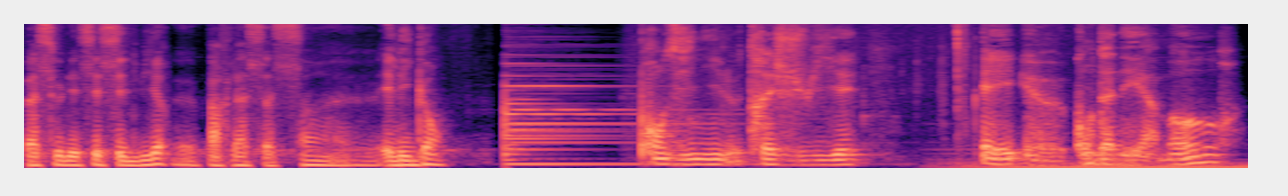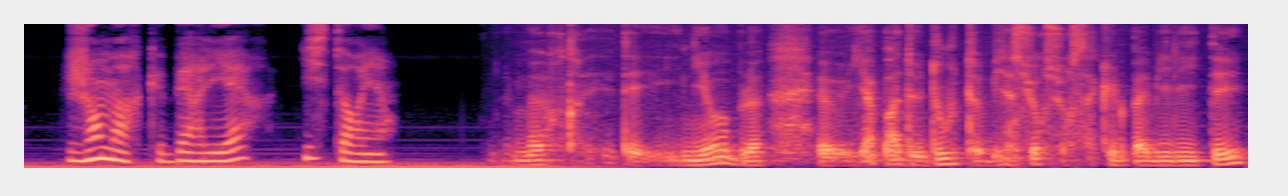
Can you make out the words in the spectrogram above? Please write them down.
va se laisser séduire euh, par l'assassin euh, élégant. Pranzini, le 13 juillet, est euh, condamné à mort. Jean-Marc Berlière, historien. Le meurtre était ignoble, euh, il n'y a pas de doute bien sûr sur sa culpabilité,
